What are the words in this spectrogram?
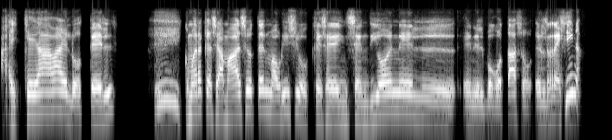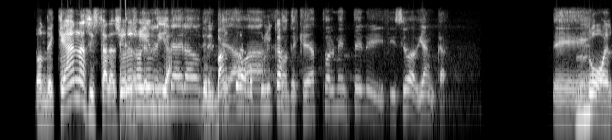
Ahí quedaba el hotel, ¿cómo era que se llamaba ese hotel, Mauricio? Que se incendió en el, en el Bogotazo, el Regina donde quedan las instalaciones hoy en día del Banco de la República. Donde queda actualmente el edificio de Avianca. Eh, no, el,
